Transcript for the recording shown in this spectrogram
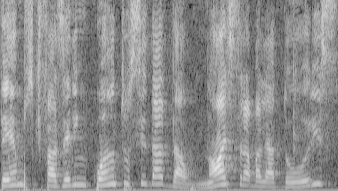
temos que fazer enquanto cidadão. Nós, trabalhadores,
